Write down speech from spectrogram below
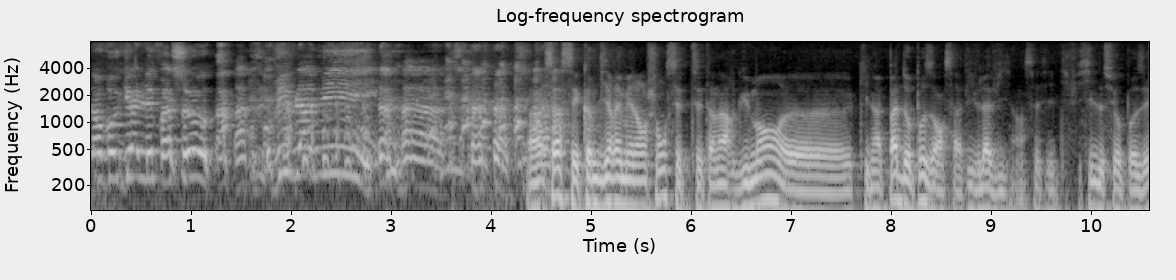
Dans vos gueules, les fachos Vive la vie Ah, ça, c'est comme dirait Mélenchon, c'est un argument euh, qui n'a pas d'opposant, ça, vive la vie. hein. C'est c'est difficile de s'y opposer.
